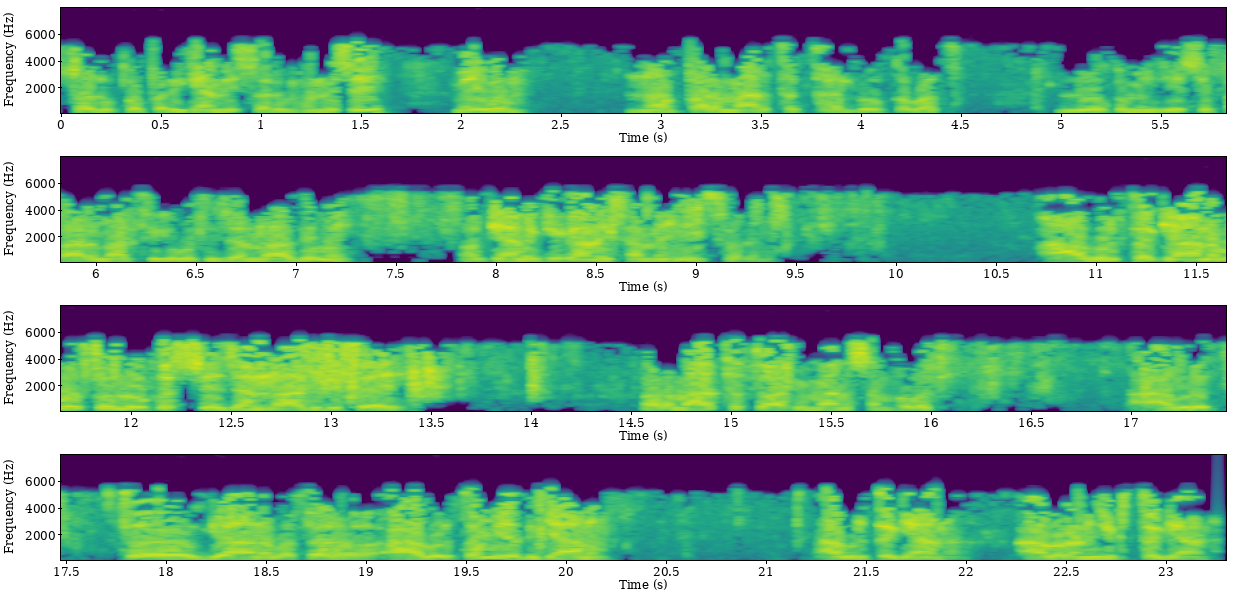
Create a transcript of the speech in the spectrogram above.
स्वरूप परिज्ञान ईश्वर होने से मैं न परमार्थ था लोकवत। लोक में जैसे पारमार्थिक बुद्धि जन्म आदि में अज्ञान के कारण ऐसा नहीं ईश्वर में। आवृत ज्ञान वो तो लोक से जन्म आदि विषय परमार्थ तो अभिमान संभव आवृत ज्ञानवत आवृतम यदि ज्ञानम आवृत ज्ञान आवरण युक्त ज्ञान।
